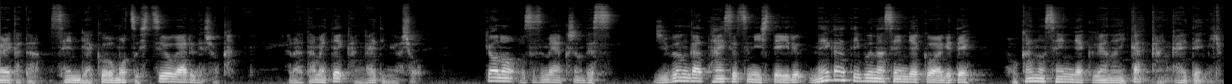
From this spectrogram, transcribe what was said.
え方、戦略を持つ必要があるでしょうか改めて考えてみましょう。今日のおすすめアクションです。自分が大切にしているネガティブな戦略を挙げて他の戦略がないか考えてみる。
